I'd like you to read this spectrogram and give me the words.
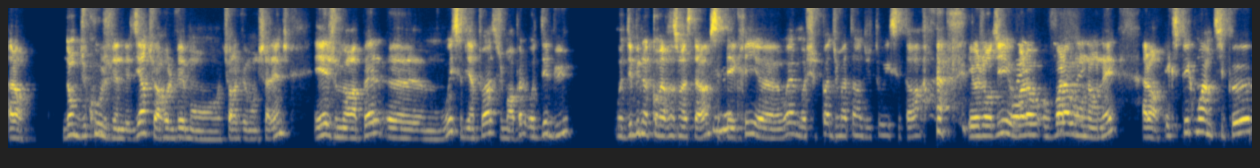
Alors, donc du coup, je viens de le dire, tu as relevé mon, tu as relevé mon challenge. Et je me rappelle, euh, oui, c'est bien toi, je me rappelle au début, au début de notre conversation Instagram, mhm. c'était écrit euh, Ouais, moi je suis pas du matin du tout, etc. et aujourd'hui, voilà, voilà où on en est. Alors, explique-moi un petit peu,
